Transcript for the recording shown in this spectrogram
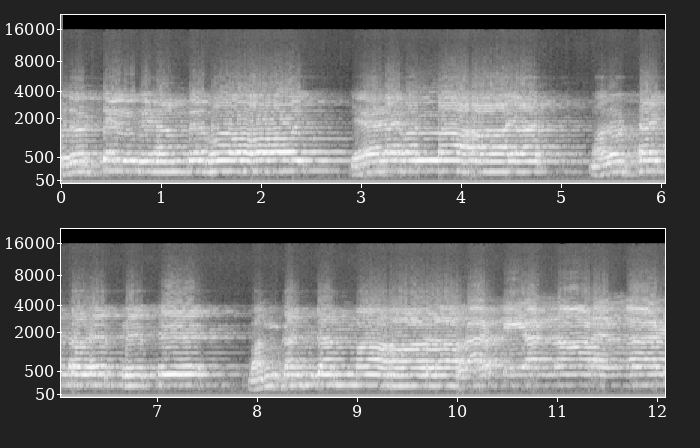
இருட்டில் விரண்டு போய் ஏழை வல்லாயர் மருட்டை தவிர்ப்பித்து வங்கஞ்சன் மாட்டி அண்ணாடங்கள்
